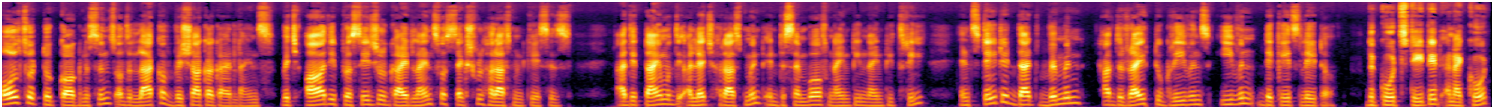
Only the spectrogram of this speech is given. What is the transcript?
also took cognizance of the lack of Vishaka guidelines, which are the procedural guidelines for sexual harassment cases, at the time of the alleged harassment in December of 1993 and stated that women have the right to grievance even decades later. The court stated, and I quote,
